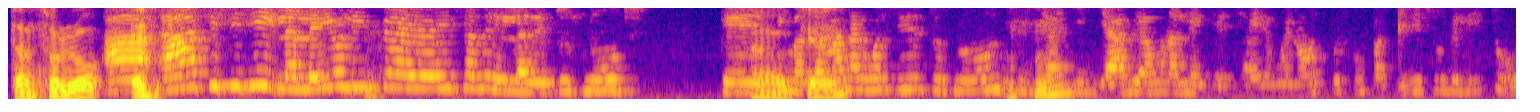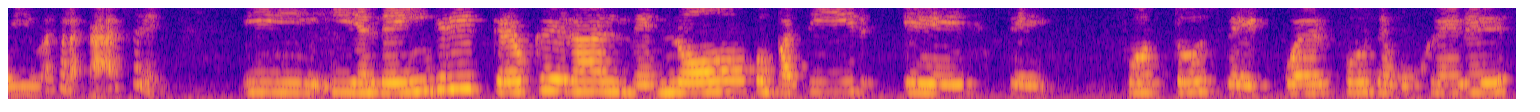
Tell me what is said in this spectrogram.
Tan solo Ah, es... ah, sí, sí, sí, la ley Olimpia era esa de la de tus nudes, que Ah, si ok. mandaban algo así de tus nudes y, ya, y ya había una ley que decía, "Ay, güey, no los puedes compartir, es un delito y ibas a la cárcel. Y, y el de Ingrid creo que era el de no compartir este, fotos de cuerpos de mujeres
